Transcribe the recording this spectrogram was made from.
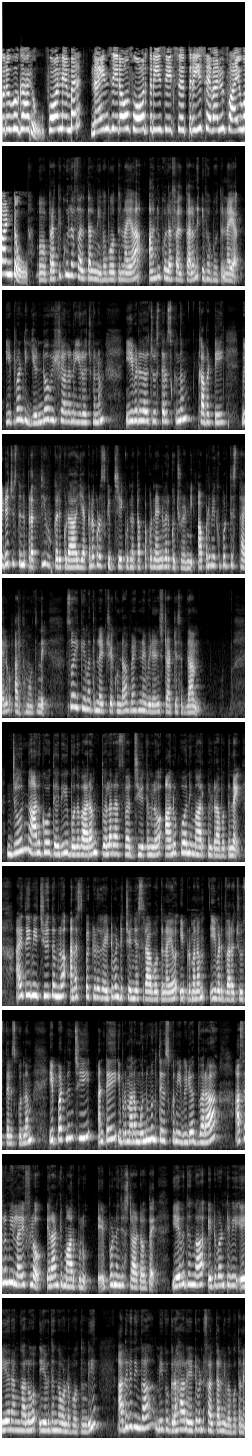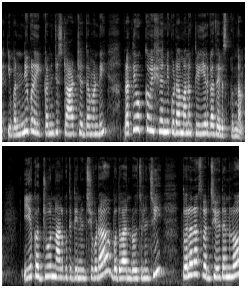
గురువు గారు phone number nine zero four three six three seven five one two. ప్రతికూల ఫలితాలను ఇవ్వబోతున్నాయా? అనుకూల ఫలితాలను ఇవ్వబోతున్నాయా? ఇటువంటి ఎన్నో విషయాలను ఈరోజు మనం ఈ వీడియోలో చూసి తెలుసుకుందాం. కాబట్టి వీడియో చూస్తున్న ప్రతి ఒక్కరి కూడా ఎక్కడ కూడా స్కిప్ చేయకుండా తప్పకుండా ఎండ్ వరకు చూడండి. అప్పుడు మీకు పూర్తి స్థాయిలో అర్థమవుతుంది. సో ఇక ఈ మాత్రం లేట్ చేయకుండా వెంటనే వీడియోని స్టార్ట్ చేసేద్దాం. జూన్ నాలుగో తేదీ బుధవారం తులరాశి జీవితంలో అనుకోని మార్పులు రాబోతున్నాయి. అయితే మీ జీవితంలో అన్ఎక్స్పెక్టెడ్గా ఎటువంటి చేంజెస్ రాబోతున్నాయో ఇప్పుడు మనం ఈవిడ ద్వారా చూసి తెలుసుకుందాం. ఇప్పటి నుంచి అంటే ఇప్పుడు మనం ముందు ముందు తెలుసుకున్న ఈ వీడియో ద్వారా అసలు మీ లైఫ్లో ఎలాంటి మార్పులు ఎప్పటి నుంచి స్టార్ట్ అవుతాయి? ఏ విధంగా ఎటువంటివి ఏ ఏ రంగాల్లో ఏ విధంగా ఉండబోతుంది? అదేవిధంగా మీకు గ్రహాలు ఎటువంటి ఫలితాలను ఇవ్వబోతున్నాయి? ఇవన్నీ కూడా ఇక్కడి నుంచి స్టార్ట్ చేద్దామండి. ప్రతి ఒక్క విషయాన్ని కూడా మనం క్లియర్గా తెలుసుకుందాం. ఈ యొక్క జూన్ నాలుగు తేదీ నుంచి కూడా బుధవారం రోజు నుంచి తులరాశి వారి జీవితంలో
